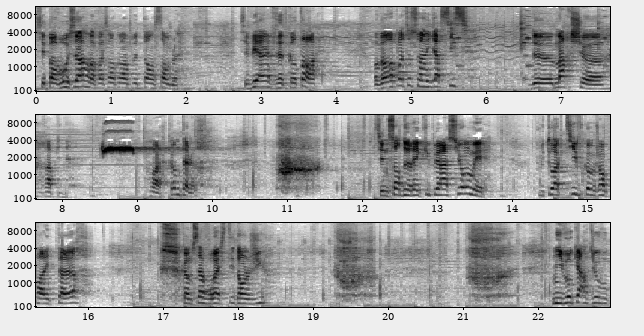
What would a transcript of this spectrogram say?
C'est pas beau ça On va passer encore un peu de temps ensemble. C'est bien, vous êtes contents. Hein On va repartir sur un exercice de marche euh, rapide. Voilà, comme tout à l'heure. C'est une sorte de récupération, mais plutôt active comme j'en parlais tout à l'heure. Comme ça, vous restez dans le jus. Niveau cardio,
